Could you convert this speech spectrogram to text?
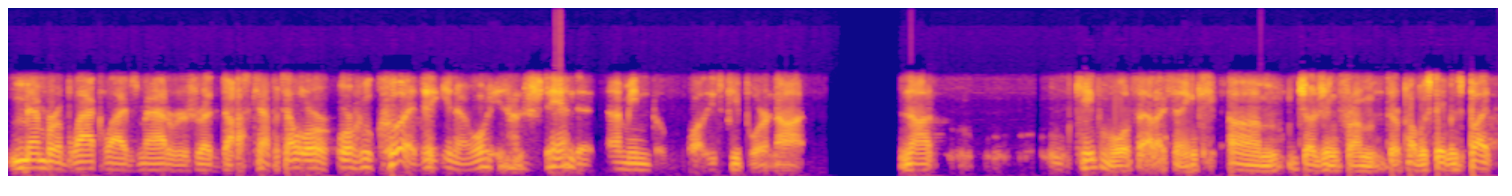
member of Black Lives Matter who's read Das Kapital or, or who could, you know, understand it. I mean, well, these people are not, not capable of that, I think, um, judging from their public statements. But,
